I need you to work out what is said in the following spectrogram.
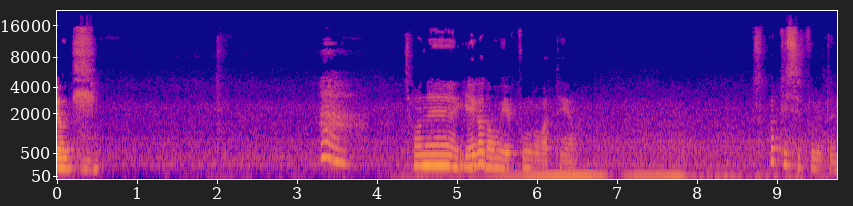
여기. 저는 얘가 너무 예쁜 것 같아요. 스코티시 폴드.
